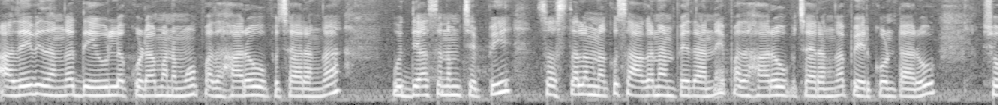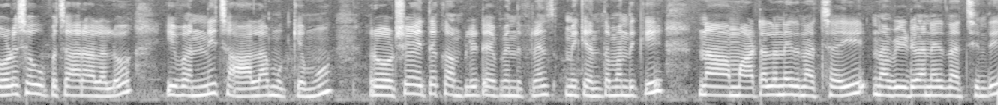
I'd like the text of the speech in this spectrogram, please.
అదేవిధంగా దేవుళ్ళకు కూడా మనము పదహారవ ఉపచారంగా ఉద్యాసనం చెప్పి స్వస్థలంనకు సాగనంపేదాన్ని పదహారో ఉపచారంగా పేర్కొంటారు. షోడశ ఉపచారాలలో ఇవన్నీ చాలా ముఖ్యము. రోడ్ షో అయితే కంప్లీట్ అయిపోయింది ఫ్రెండ్స్. మీకు ఎంతమందికి నా మాటలు అనేది నచ్చాయి నా వీడియో అనేది నచ్చింది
